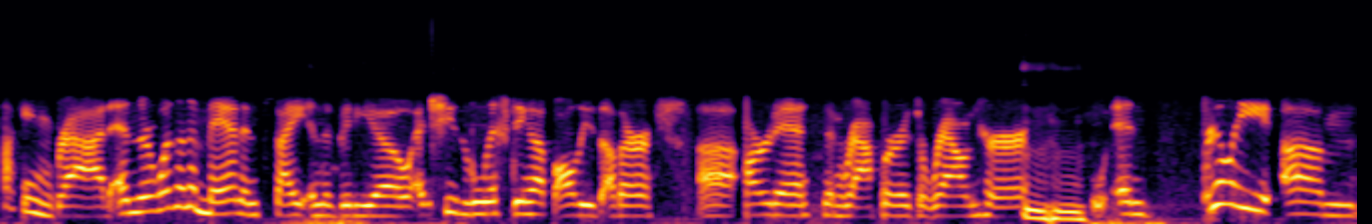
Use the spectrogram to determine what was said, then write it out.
fucking rad. And there wasn't a man in sight in the video, and she's lifting up all these other uh, artists and rappers around her, and really um,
